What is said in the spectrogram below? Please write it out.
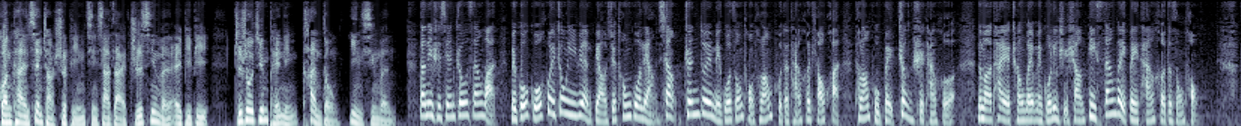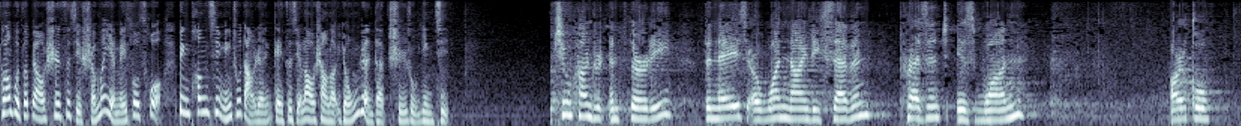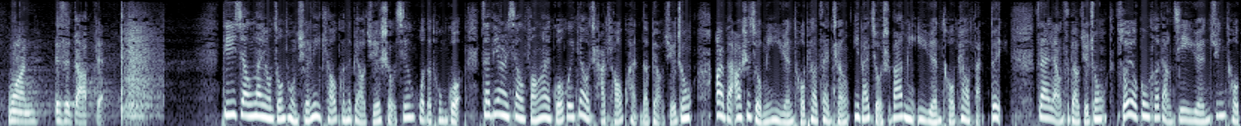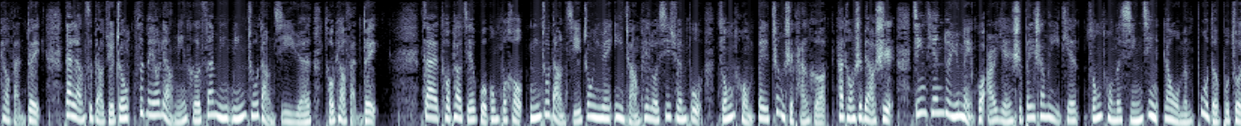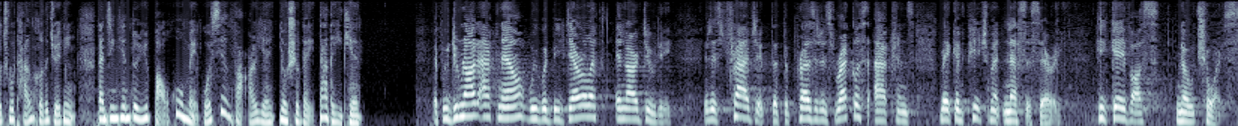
观看现场视频，请下载“直新闻 ”APP，直说君陪您看懂硬新闻。当地时间周三晚，美国国会众议院表决通过两项针对美国总统特朗普的弹劾条款，特朗普被正式弹劾。那么，他也成为美国历史上第三位被弹劾的总统。特朗普则表示自己什么也没做错，并抨击民主党人给自己烙上了永远的耻辱印记。Two hundred and thirty, the nays are one ninety-seven. Present is one. Article one is adopted. 第一项滥用总统权力条款的表决首先获得通过，在第二项妨碍国会调查条款的表决中，二百二十九名议员投票赞成，一百九十八名议员投票反对。在两次表决中，所有共和党籍议员均投票反对，但两次表决中分别有两名和三名民主党籍议员投票反对。在投票结果公布后，民主党籍众议院议长佩洛西宣布总统被正式弹劾。他同时表示，今天对于美国而言是悲伤的一天，总统的行径让我们不得不做出弹劾的决定。但今天对于保护美国宪法而言，又是伟大的一天。If we do not act now, we would be derelict in our duty. It is tragic that the president's reckless actions make impeachment necessary. He gave us no choice.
